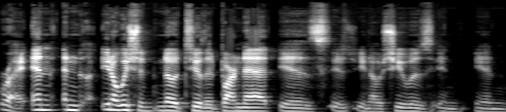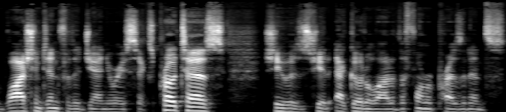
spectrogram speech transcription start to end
Right, and and you know we should note too that Barnette is is you know she was in in Washington for the January 6th protests she was she had echoed a lot of the former president's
